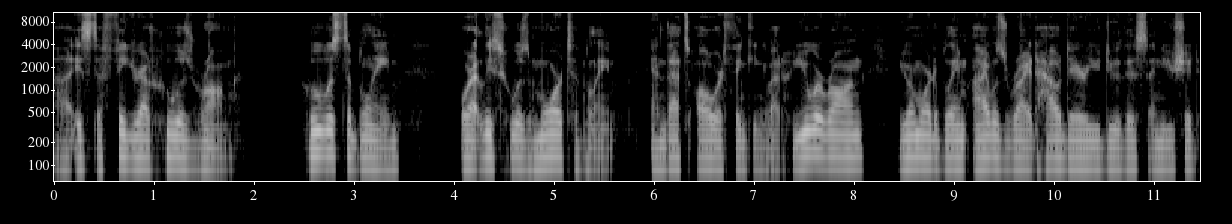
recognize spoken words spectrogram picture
uh, is to figure out who was wrong, who was to blame, or at least who was more to blame. And that's all we're thinking about. You were wrong. You're more to blame. I was right. How dare you do this? And you should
